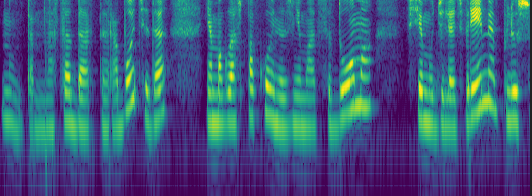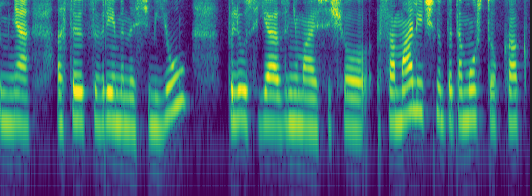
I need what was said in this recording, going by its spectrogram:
ну, там, на стандартной работе, да, я могла спокойно заниматься дома, всем уделять время, плюс у меня остается время на семью, плюс я занимаюсь еще сама лично, потому что как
